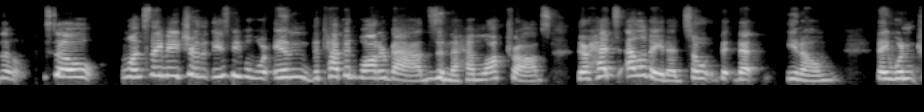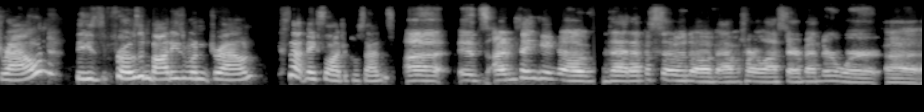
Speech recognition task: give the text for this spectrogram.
No. So once they made sure that these people were in the tepid water baths in the hemlock troughs, their heads elevated so th- that, you know, they wouldn't drown. These frozen bodies wouldn't drown. Because that makes logical sense. Uh, it's I'm thinking of that episode of Avatar: Last Airbender where uh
